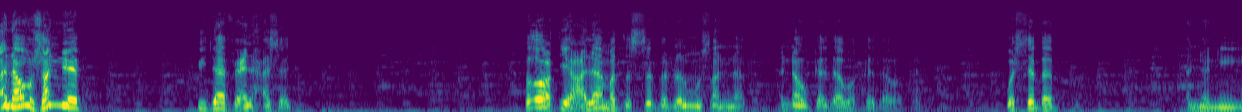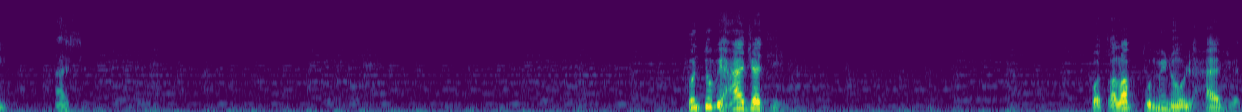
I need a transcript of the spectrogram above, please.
أنا أصنف بدافع الحسد. فأعطي علامة الصفر للمصنف أنه كذا وكذا وكذا. والسبب أنني حاسد كنت بحاجته. وطلبت منه الحاجة.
